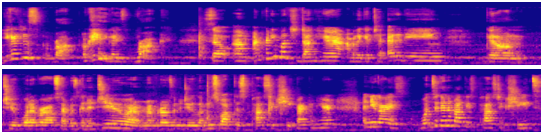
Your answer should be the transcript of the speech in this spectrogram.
You guys just rock, okay? You guys rock. So um, I'm pretty much done here. I'm gonna get to editing, get on to whatever else I was gonna do. I don't remember what I was gonna do. Let me swap this plastic sheet back in here. And you guys, once again about these plastic sheets,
